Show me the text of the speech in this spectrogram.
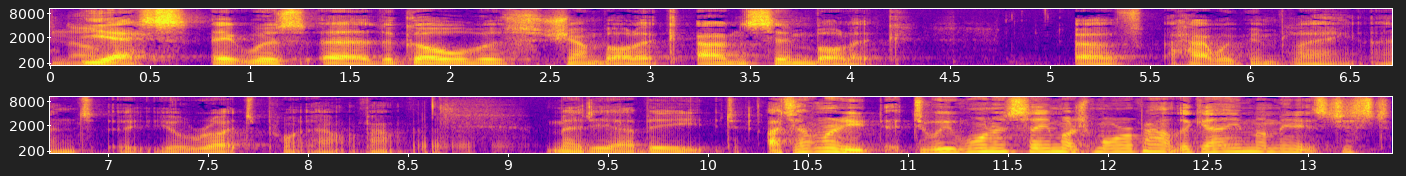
No. Yes, it was. Uh, the goal was shambolic and symbolic of how we've been playing, and uh, you're right to point out about Mehdi Abeid. I don't really. Do we want to say much more about the game? I mean, it's just.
